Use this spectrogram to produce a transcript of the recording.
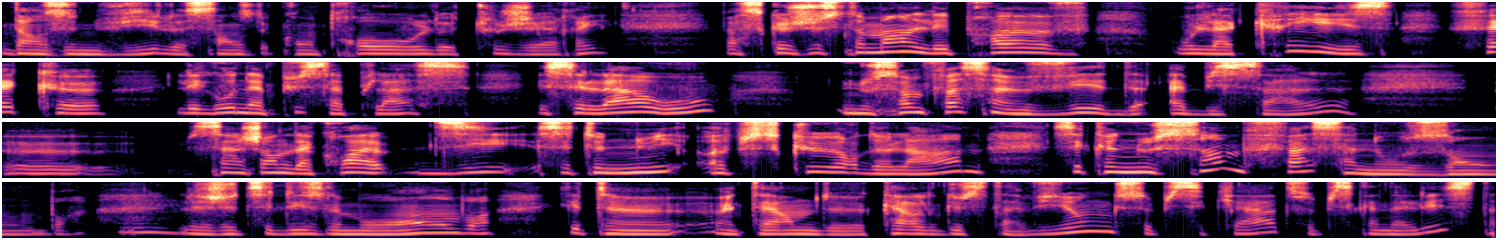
dans une vie, le sens de contrôle, de tout gérer. Parce que justement, l'épreuve ou la crise fait que l'ego n'a plus sa place. Et c'est là où nous sommes face à un vide abyssal. Euh, Saint Jean de la Croix dit c'est une nuit obscure de l'âme, c'est que nous sommes face à nos ombres. J'utilise le mot ombre, qui est un, un terme de Carl Gustav Jung, ce psychiatre, ce psychanalyste,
